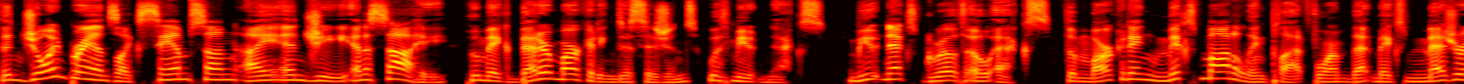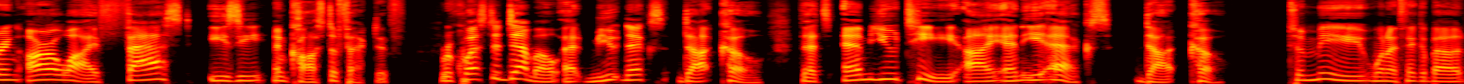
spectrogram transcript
then join brands like Samsung, ING, and Asahi who make better marketing decisions with Mutinex. Mutinex Growth OS, the marketing mix modeling platform that makes measuring ROI fast, easy, and cost effective. Request a demo at mutinex.co. That's M U T I N E X dot co. To me, when I think about,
